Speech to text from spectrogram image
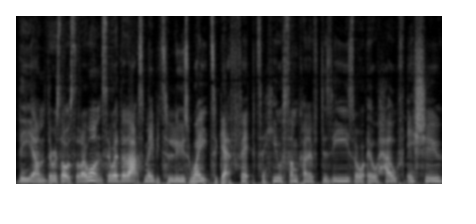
the um, the results that i want so whether that's maybe to lose weight to get fit to heal some kind of disease or ill health issue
